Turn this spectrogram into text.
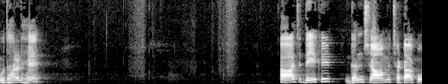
उदाहरण है, आज देख घनश्याम छटा को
